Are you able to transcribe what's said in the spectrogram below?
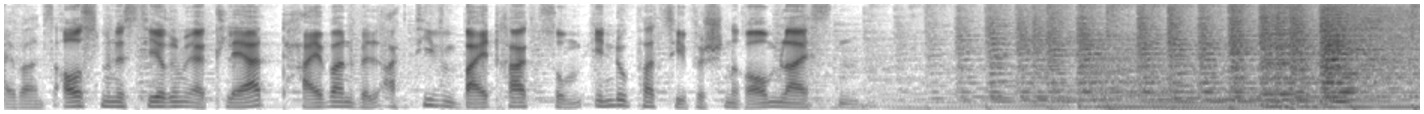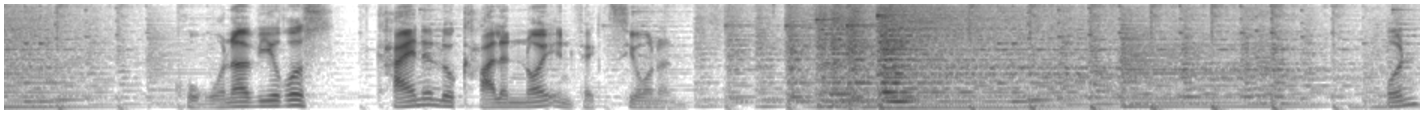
Taiwans Außenministerium erklärt, Taiwan will aktiven Beitrag zum indopazifischen Raum leisten. Coronavirus, keine lokalen Neuinfektionen. und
